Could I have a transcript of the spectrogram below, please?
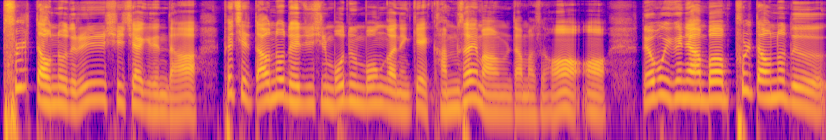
full 다운로드를 실시하게 된다. 패치를 다운로드 해주시는 모든 모험가님께 감사의 마음을 담아서, 어, 어. 내가 보기 그냥 한번 full 다운로드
